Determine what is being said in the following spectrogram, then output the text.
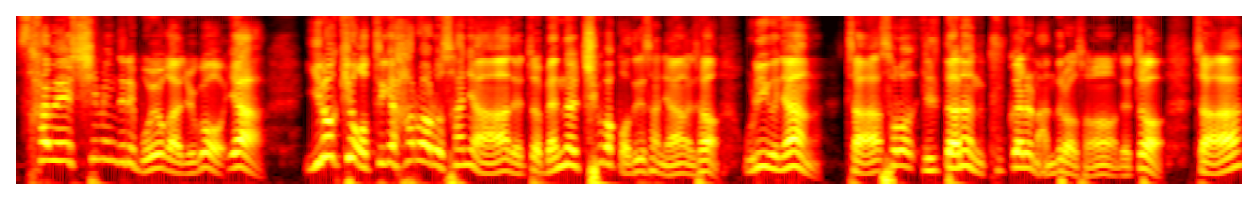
사회 시민들이 모여가지고 야 이렇게 어떻게 하루하루 사냐, 됐죠? 맨날 치고받고 어떻게 사냐. 그래서 우리 그냥 자 서로 일단은 국가를 만들어서 됐죠? 자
